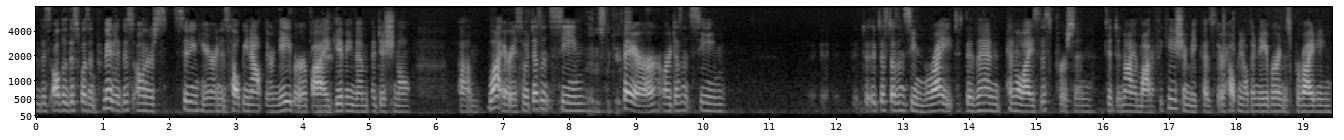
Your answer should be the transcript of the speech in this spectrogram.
this, although this wasn't permitted, this owner's sitting here and is helping out their neighbor by giving them additional um, lot area. So it doesn't seem That is the case. fair, or it doesn't seem, it- it just doesn't seem right to then penalize this person to deny a modification because they're helping out their neighbor and is providing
